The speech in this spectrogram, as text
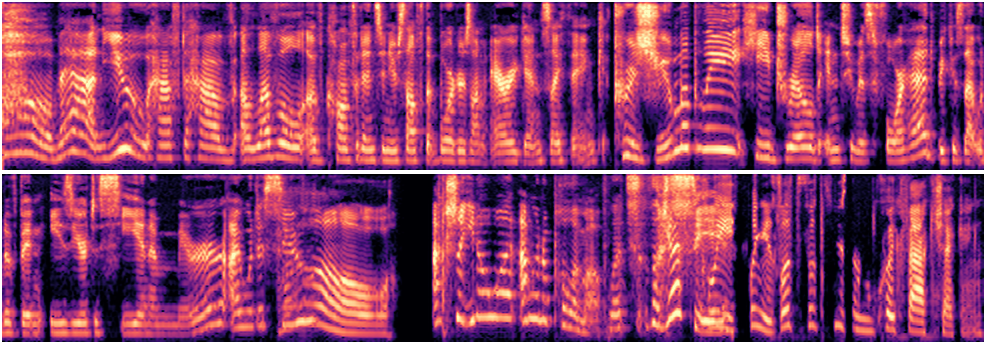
Oh man, you have to have a level of confidence in yourself that borders on arrogance, I think. Presumably, he drilled into his forehead because that would have been easier to see in a mirror, I would assume. Oh. Actually, you know what? I'm going to pull him up. Let's let's yes, see. please, please. Let's let's do some quick fact checking.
